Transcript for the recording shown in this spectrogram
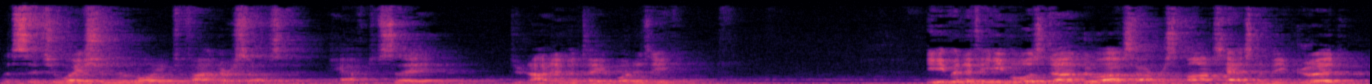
the situation we're going to find ourselves in. We have to say do not imitate what is evil. Even if evil is done to us, our response has to be good.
